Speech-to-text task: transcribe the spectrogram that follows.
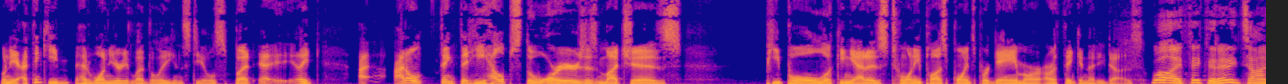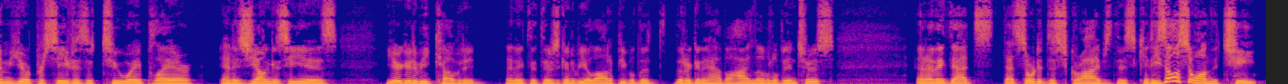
When he, I think he had one year he led the league in steals, but uh, like I, I don't think that he helps the Warriors as much as people looking at his 20 plus points per game are, are thinking that he does. Well, I think that anytime you're perceived as a two way player and as young as he is, you're going to be coveted. I think that there's going to be a lot of people that, that are going to have a high level of interest. And I think that's, that sort of describes this kid. He's also on the cheap.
